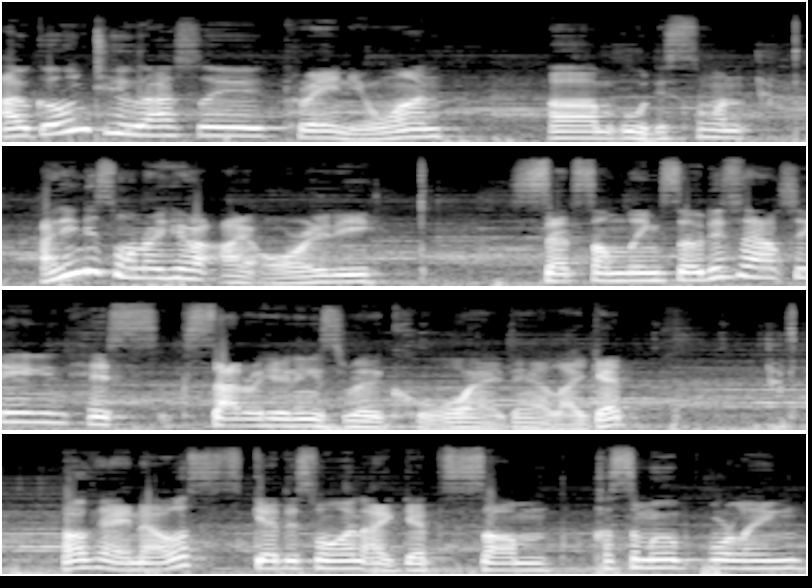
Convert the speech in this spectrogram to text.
I'm going to actually create a new one. Um, ooh, this one, I think this one right here, I already said something. So this is actually, his Saturday hitting is really cool, and I think I like it. Okay, now let's get this one. I get some custom move for Link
